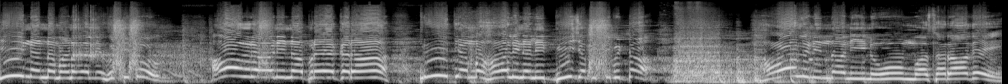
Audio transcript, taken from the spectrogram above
ಈ ನನ್ನ ಮನದಲ್ಲಿ ಹುಟ್ಟಿತು. ಆದರೆ ನಿನ್ನ ಪ್ರೇಯಕರ, ಪ್ರೀತಿ ಎಂಬ ಹಾಲಿನಲ್ಲಿ ಬೀಜ ಬಿಟ್ಟುಬಿಟ್ಟ ಹಾಲಿನಿಂದ ನೀನು ಮೊಸರಾದೆ.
